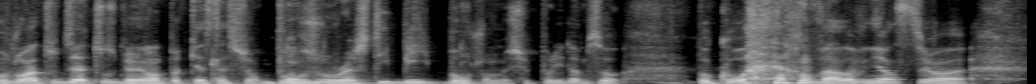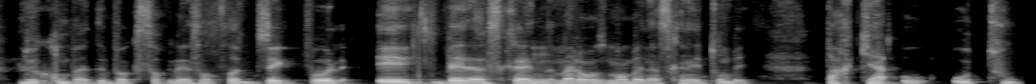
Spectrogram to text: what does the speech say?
Bonjour à toutes et à tous, bienvenue dans le podcast là sur Bonjour Rusty B, bonjour Monsieur Polydomso. Donc on, on va revenir sur euh, le combat de boxe anglaise entre Jake Paul et Ben Askren. Malheureusement, Ben Askren est tombé par KO au tout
